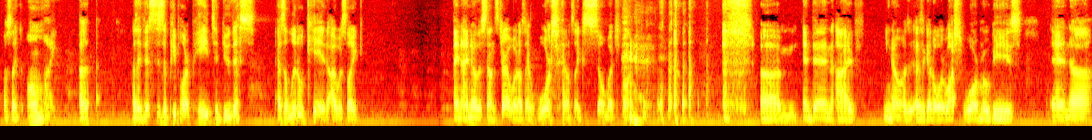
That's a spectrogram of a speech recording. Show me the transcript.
I was like, oh my! Uh, I was like, this is the people are paid to do this. As a little kid, I was like, and I know this sounds terrible, but I was like, war sounds like so much fun. um, and then I've, you know, as, as, I got older, watched war movies, and uh,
